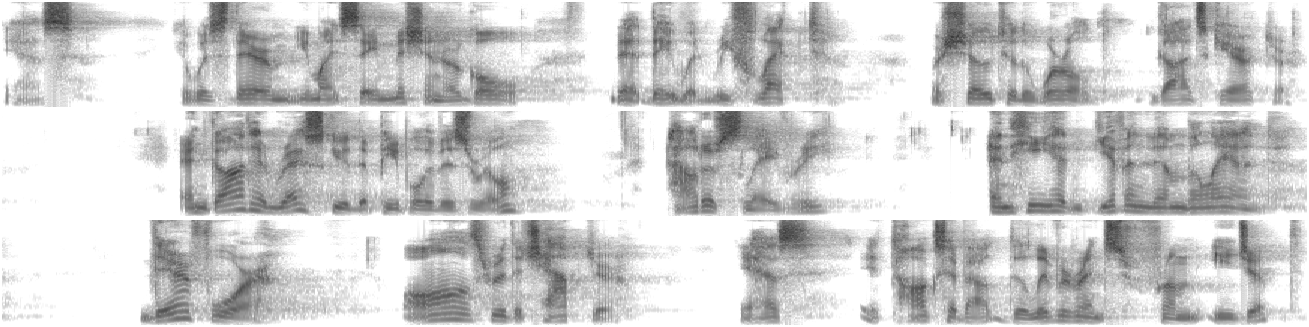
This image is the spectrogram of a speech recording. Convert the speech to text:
yes, it was their, you might say, mission or goal that they would reflect or show to the world God's character. And God had rescued the people of Israel out of slavery, and He had given them the land. Therefore, all through the chapter, yes, it talks about deliverance from Egypt.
